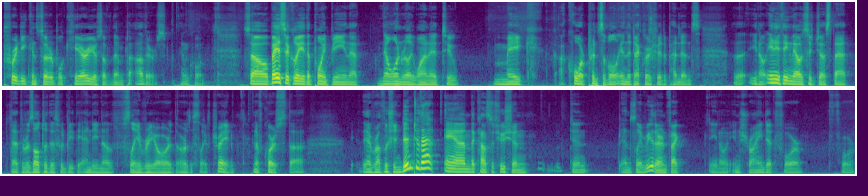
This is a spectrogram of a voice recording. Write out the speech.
pretty considerable carriers of them to others. So basically, the point being that no one really wanted to make a core principle in the Declaration of Independence, uh, you know, anything that would suggest that that the result of this would be the ending of slavery or the, or the slave trade. And of course, the the revolution didn't do that, and the Constitution didn't end slavery either. In fact, you know, enshrined it for for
